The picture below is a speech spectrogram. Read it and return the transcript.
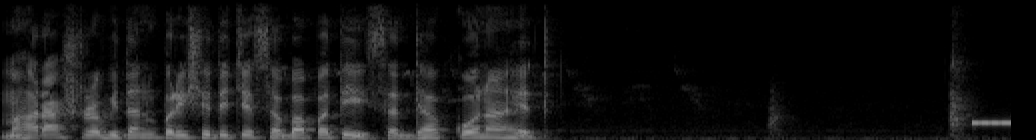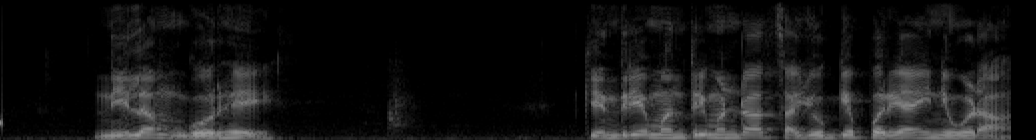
महाराष्ट्र विधान परिषदेचे सभापती सध्या कोण आहेत? नीलम गोऱ्हे. केंद्रीय मंत्रिमंडळाचा योग्य पर्याय निवडा.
